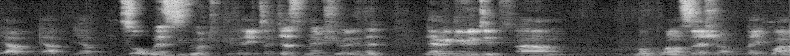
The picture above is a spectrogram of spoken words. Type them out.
yep, yep, yep. So once you go to Kereita, just make sure either let me give you tips. Um, book one session, like one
